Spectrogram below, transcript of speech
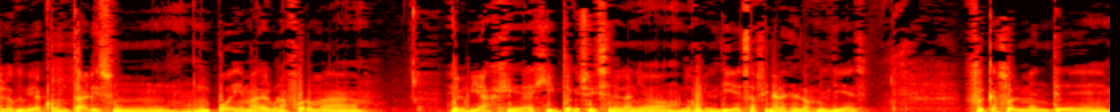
lo que voy a contar es un, poema, de alguna forma, el viaje a Egipto que yo hice en el año 2010, a finales del 2010, fue casualmente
